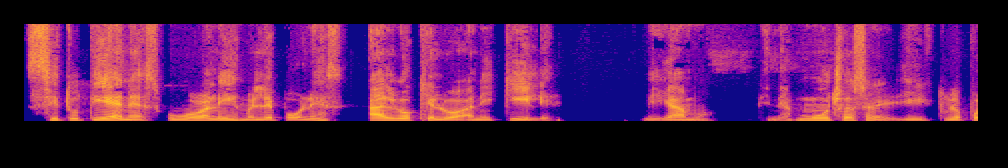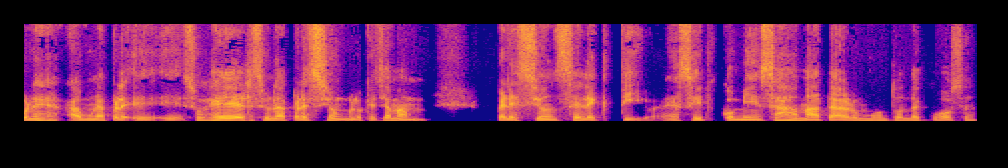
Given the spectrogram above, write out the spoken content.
si tú tienes un organismo y le pones algo que lo aniquile, digamos, tienes muchos y tú le pones a una, eh, eh, eso ejerce una presión, lo que llaman presión selectiva, es decir, comienzas a matar un montón de cosas,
